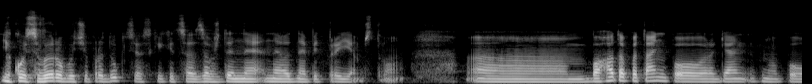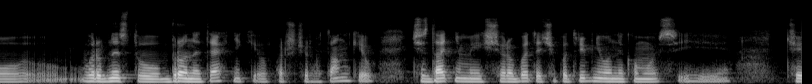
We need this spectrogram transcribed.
якоїсь виробу чи продукції, оскільки це завжди не, не одне підприємство. Е, Багато питань по, радян... ну, по виробництву бронетехніки, в першу чергу танків, чи здатні ми їх ще робити, чи потрібні вони комусь, і чи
